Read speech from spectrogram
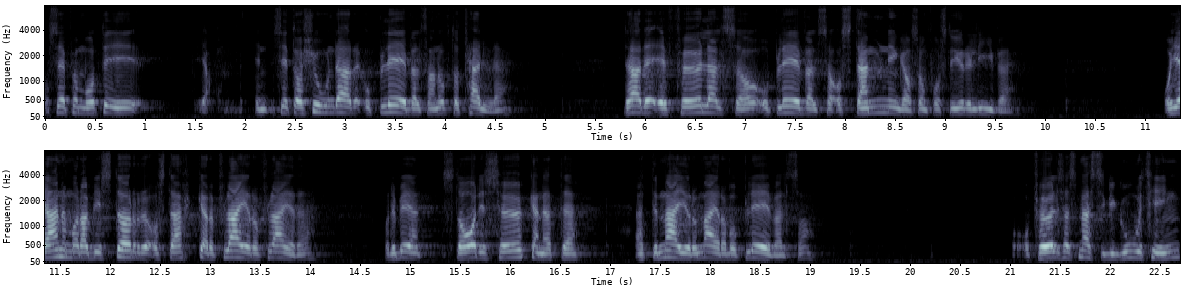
Og se på en måte i ja, en situasjon der opplevelsene ofte teller. Der det er følelser, opplevelser og stemninger som får styre livet. Og Gjerne må de bli større og sterkere, flere og flere. Og Det blir en stadig søken etter, etter mer og mer av opplevelser. Og følelsesmessige gode ting.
